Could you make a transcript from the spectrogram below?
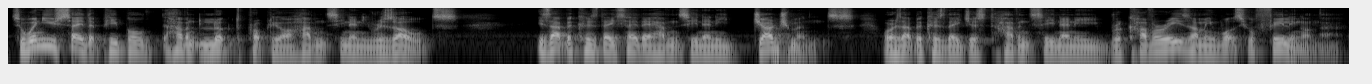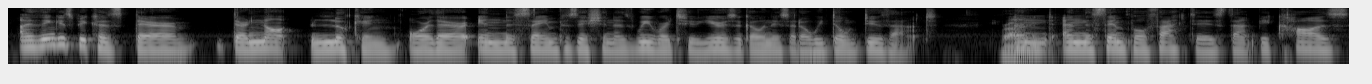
so when you say that people haven't looked properly or haven't seen any results, is that because they say they haven't seen any judgments, or is that because they just haven't seen any recoveries? I mean, what's your feeling on that? I think it's because they're they're not looking, or they're in the same position as we were two years ago, and they said, "Oh, we don't do that." Right. And and the simple fact is that because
